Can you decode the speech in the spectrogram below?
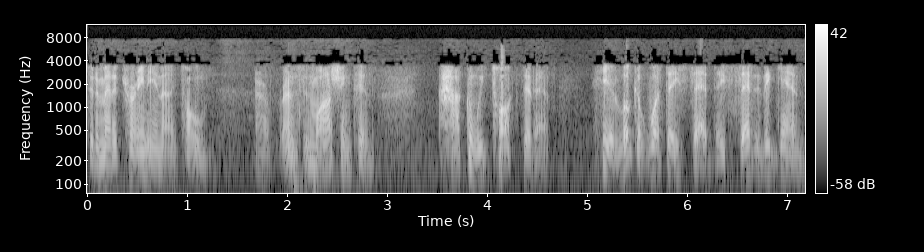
to the Mediterranean. I told our friends in Washington, how can we talk to them? Here, look at what they said. They said it again.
